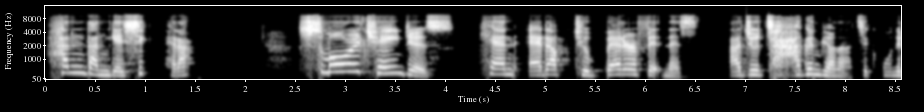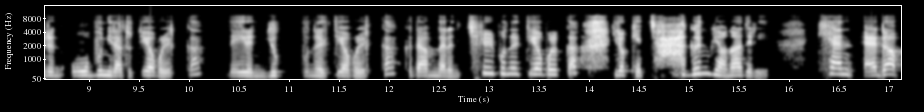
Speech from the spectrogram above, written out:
한 단계씩 해라. Small changes can add up to better fitness. 아주 작은 변화, 즉 오늘은 5분이라도 뛰어볼까? 내일은 6분을 뛰어볼까? 그 다음 날은 7분을 뛰어볼까? 이렇게 작은 변화들이 can add up,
